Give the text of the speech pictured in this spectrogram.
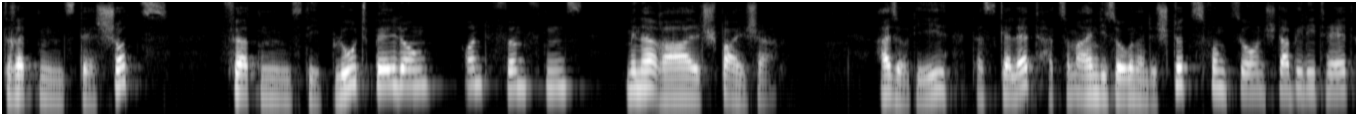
Drittens der Schutz. Viertens die Blutbildung. Und fünftens Mineralspeicher. Also die, das Skelett hat zum einen die sogenannte Stützfunktion, Stabilität,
